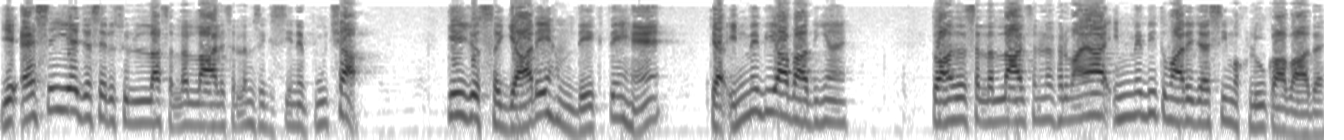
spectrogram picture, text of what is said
یہ ایسے ہی ہے جیسے رسول اللہ صلی اللہ علیہ وسلم سے کسی نے پوچھا کہ جو سیارے ہم دیکھتے ہیں، کیا ان میں بھی آبادیاں ہیں؟ تو حضرت صلی اللہ علیہ وسلم نے فرمایا، ان میں بھی تمہارے جیسی مخلوق آباد ہے۔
